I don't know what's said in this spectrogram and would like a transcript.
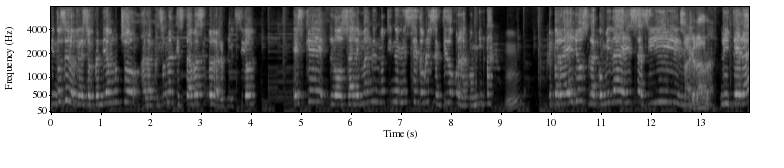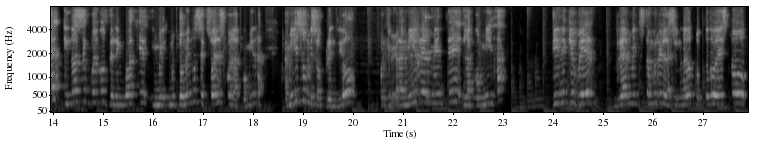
Y entonces lo que le sorprendía mucho a la persona que estaba haciendo la reflexión es que los alemanes no tienen ese doble sentido con la comida. ¿Mm? Que para ellos la comida es así. Sagrada. Literal, y no hacen juegos de lenguaje, mucho menos sexuales con la comida. A mí eso me sorprendió, porque para mí realmente la comida tiene que ver, realmente está muy relacionado con todo esto,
